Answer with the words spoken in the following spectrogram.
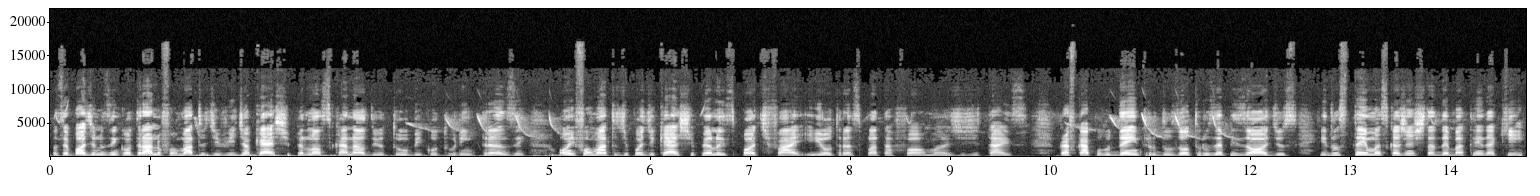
Você pode nos encontrar no formato de videocast pelo nosso canal do YouTube Cultura em Transe ou em formato de podcast pelo Spotify e outras plataformas digitais. Para ficar por dentro dos outros episódios e dos temas que a gente está debatendo aqui,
